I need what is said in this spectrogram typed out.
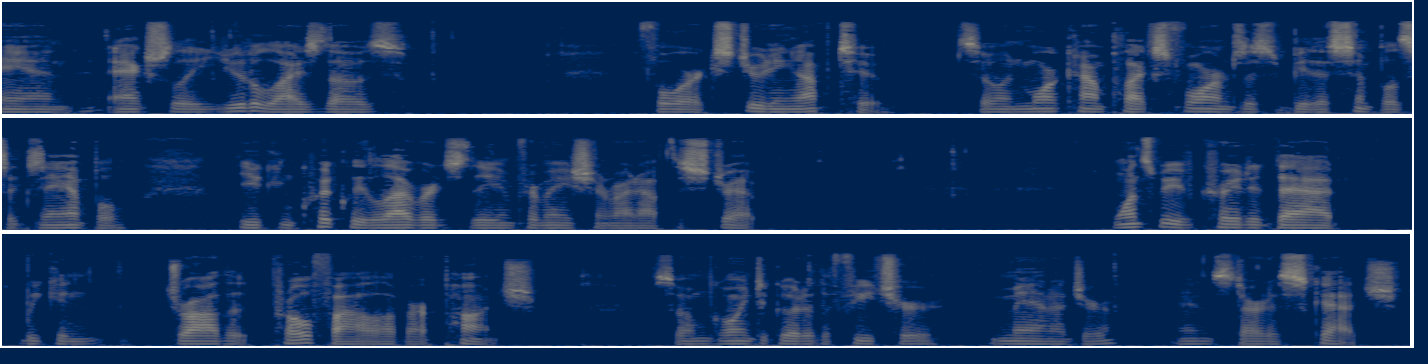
and actually utilize those for extruding up to. So in more complex forms, this would be the simplest example you can quickly leverage the information right off the strip. Once we've created that, we can draw the profile of our punch. So I'm going to go to the feature manager and start a sketch.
